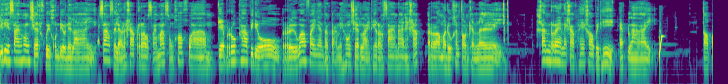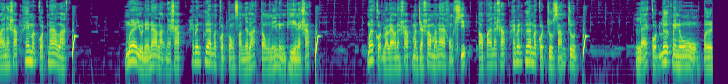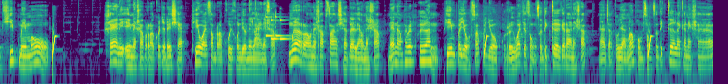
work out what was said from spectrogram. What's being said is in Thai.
วิธีสร้างห้องแชทคุยคนเดียวในไลน์สร้างเสร็จแล้วนะครับ เราสามารถส่งข้อความ เก็บรูปภาพวิดีโอ หรือว่าไฟล์งานต่างๆ ในห้องแชทไลน์ที่เราสร้างได้นะครับ เรามาดูขั้นตอนกันเลย ขั้นแรกนะครับให้เข้าไปที่แอปไลน์ต่อไปนะครับให้มากดหน้าหลัก เมื่ออยู่ในหน้าหลักนะครับ ให้เพื่อนๆมากดตรงสัญลักษณ์ตรงนี้หนึ่งทีนะครับเมื่อกดมาแล้วนะครับ มันจะเข้ามาหน้าของคลิป ต่อไปนะครับ ให้เพื่อนๆมากดจุด 3 จุด และกดเลือกเมนู เปิดคลิปเมโม แค่นี้เองนะครับเราก็จะได้แชทที่ไว้สำหรับคุยคนเดียวในไลน์นะครับ เมื่อเรานะครับสร้างแชทได้แล้วนะครับ แนะนำให้เพื่อนๆพิมพ์ประโยคสักประโยค หรือว่าจะส่งสติกเกอร์ก็ได้นะครับาจากตัวอย่างเนาะผมส่งสติกเกอร์แล้วกันนะครับ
